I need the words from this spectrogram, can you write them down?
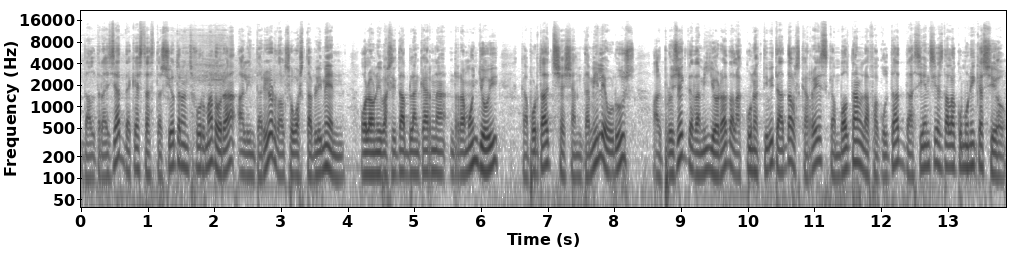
del trasllat d'aquesta estació transformadora a l'interior del seu establiment, o la Universitat Blanquerna Ramon Llull, que ha portat 60.000 euros al projecte de millora de la connectivitat dels carrers que envolten la Facultat de Ciències de la Comunicació.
